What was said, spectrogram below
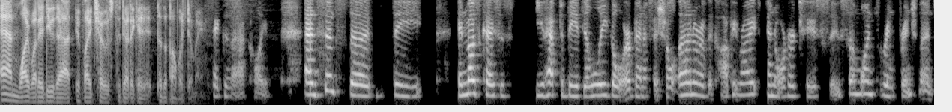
And why would I do that if I chose to dedicate it to the public domain? Exactly. And since the, the, in most cases, you have to be the legal or beneficial owner of the copyright in order to sue someone for infringement,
